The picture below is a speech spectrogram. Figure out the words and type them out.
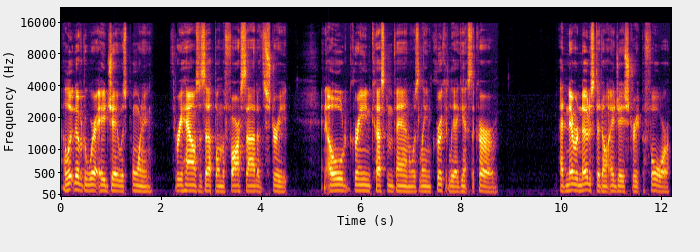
I looked over to where AJ was pointing, three houses up on the far side of the street. An old green custom van was leaned crookedly against the curb. I'd never noticed it on AJ Street before,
